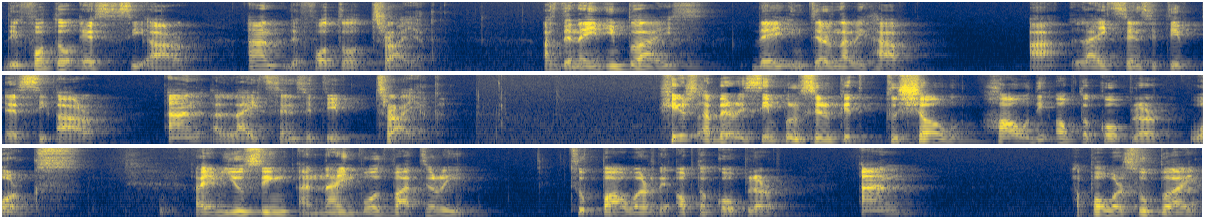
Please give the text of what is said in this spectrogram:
the photo SCR and the photo triac. As the name implies, they internally have a light sensitive SCR and a light sensitive triac. Here's a very simple circuit to show how the optocoupler works. I am using a 9 volt battery to power the optocoupler and a power supply,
